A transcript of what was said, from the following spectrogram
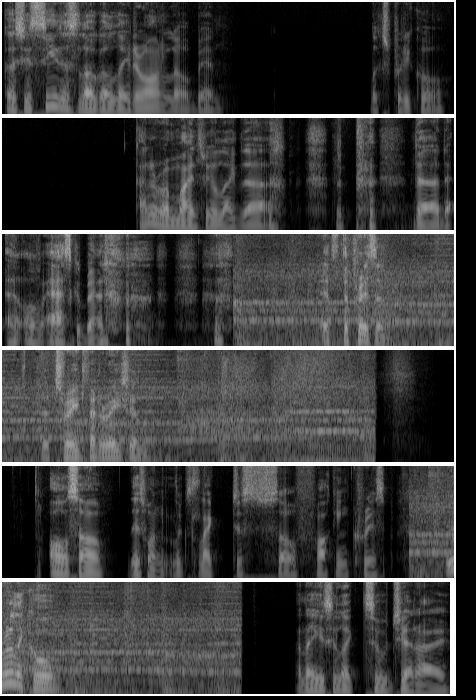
because you see this logo later on a little bit. Looks pretty cool. Kind of reminds me of like the the the, the of Azkaban. it's the prison, the Trade Federation. Also, this one looks like just so fucking crisp. Really cool. And then you see like two Jedi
